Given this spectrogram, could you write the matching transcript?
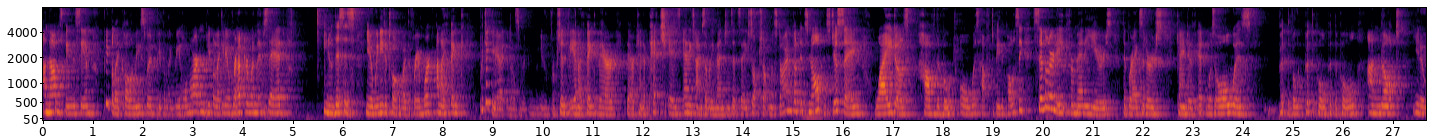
and that has been the same. People like Colum Eastwood, people like Micheál Martin, people like Leo Varadkar, when they've said, you know, this is you know we need to talk about the framework, and I think particularly it has you know, from Sinn Féin, I think their their kind of pitch is anytime somebody mentions it, say stop shutting us down. But it's not. It's just saying why does have the vote always have to be the policy? Similarly, for many years, the Brexiters kind of it was always put the vote, put the poll, put the poll, and not you know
